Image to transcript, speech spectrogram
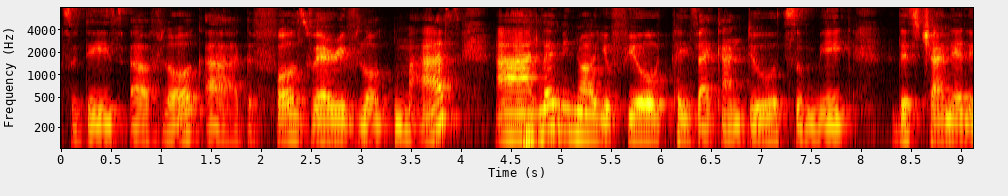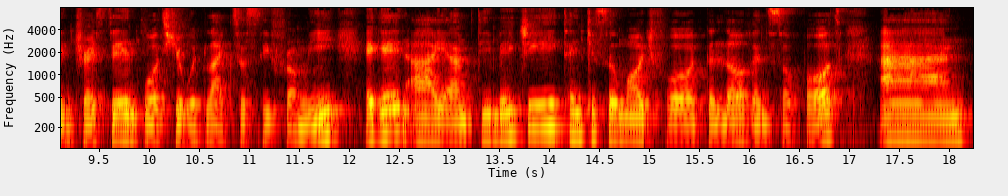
today's uh, vlog uh, the first very Vlogmas and let me know how you feel things i can do to make this channel interesting what you would like to see from me? Again i am Dimeji. Thank you so much for the love and support. And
